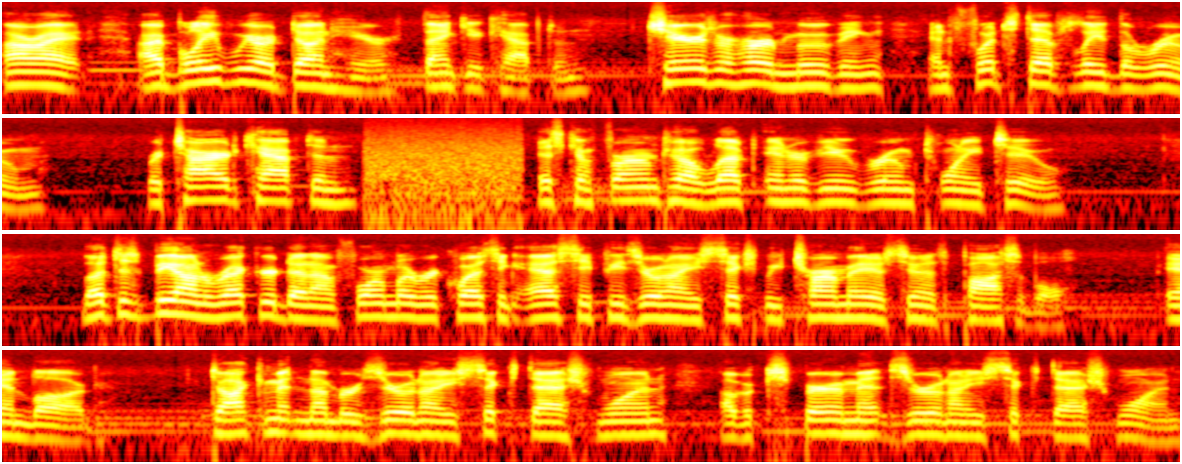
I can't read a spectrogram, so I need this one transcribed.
Alright, I believe we are done here. Thank you, Captain. Chairs are heard moving, and footsteps leave the room. Retired Captain is confirmed to have left Interview Room 22. Let this be on record that I am formally requesting SCP-096 be terminated as soon as possible. End log. Document Number 096-1 of Experiment 096-1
